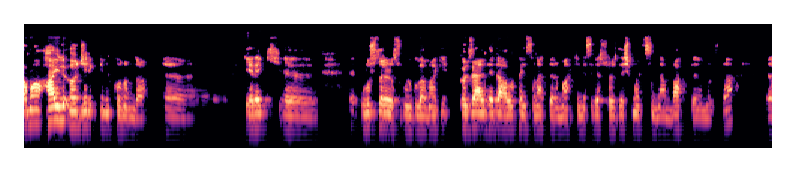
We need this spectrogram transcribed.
ama hayli öncelikli bir konumda. E, gerek e, uluslararası uygulama, özelde de Avrupa İnsan Hakları Mahkemesi ve sözleşme açısından baktığımızda e,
